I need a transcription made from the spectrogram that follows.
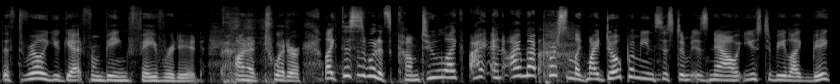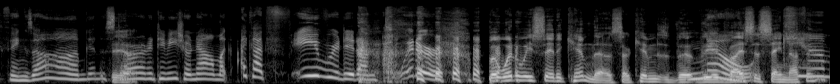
the thrill you get from being favorited on a Twitter. Like this is what it's come to. Like I and I'm that person. Like my dopamine system is now. It used to be like big things. Oh, I'm gonna star Yeah. on a TV show. Now I'm like I got favorited on Twitter. but what do we say to Kim though? So Kim's the, the no, advice is say nothing. Kim,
